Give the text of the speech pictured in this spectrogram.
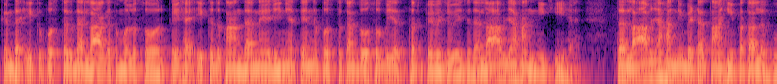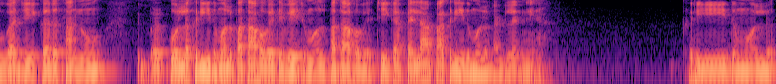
ਕਹਿੰਦਾ, ਇੱਕ ਪੁਸਤਕ ਦਾ ਲਾਗਤ ਮੁੱਲ 100 ਰੁਪਏ ਹੈ। ਇੱਕ ਦੁਕਾਨਦਾਰ ਨੇ ਅਜਿਹੀਆਂ ਤਿੰਨ ਪੁਸਤਕਾਂ 275 ਰੁਪਏ ਵਿੱਚ ਵੇਚਦਾ। ਲਾਭ ਜਾਂ ਹਾਨੀ ਕੀ ਹੈ? ਤਾਂ ਲਾਭ ਜਾਂ ਹਾਨੀ ਬੇਟਾ, ਤਾਂ ਹੀ ਪਤਾ ਲੱਗੂਗਾ। ਜੇਕਰ ਸਾਨੂੰ ਕੁੱਲ ਖਰੀਦ ਮੁੱਲ ਪਤਾ ਹੋਵੇ ਤੇ ਵੇਚ ਮੁੱਲ ਪਤਾ ਹੋਵੇ। ਠੀਕ ਹੈ, ਪਹਿਲਾਂ ਆਪਾਂ ਖਰੀਦ ਮੁੱਲ ਕੱਢ ਲੈਂਦੇ ਆ ਖਰੀਦ ਮੁੱਲ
